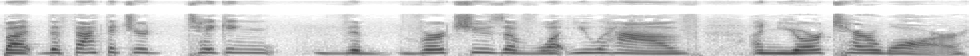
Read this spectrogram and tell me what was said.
But the fact that you're taking the virtues of what you have on your terroir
